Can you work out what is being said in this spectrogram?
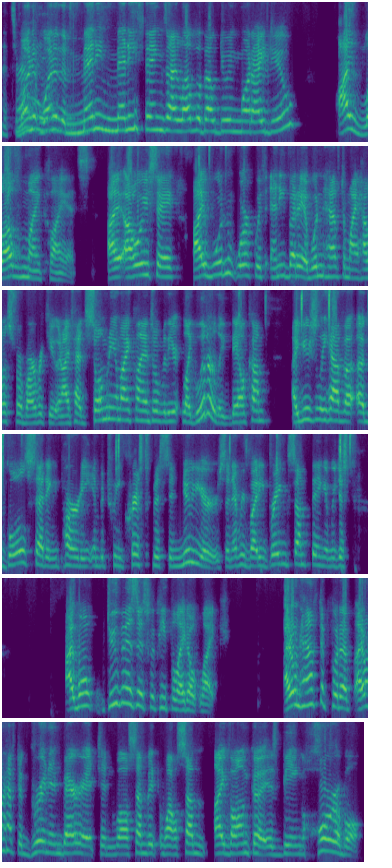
that's right One, one of the many, many things I love about doing what I do, I love my clients. I always say I wouldn't work with anybody I wouldn't have to my house for a barbecue. And I've had so many of my clients over the years, like literally, they'll come. I usually have a, a goal setting party in between Christmas and New Year's, and everybody brings something, and we just, I won't do business with people I don't like. I don't have to put up, I don't have to grin and bear it. And while somebody, while some Ivanka is being horrible,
